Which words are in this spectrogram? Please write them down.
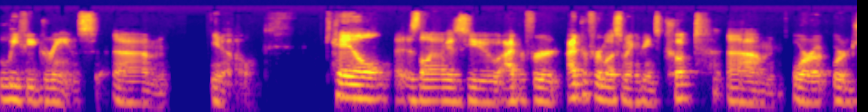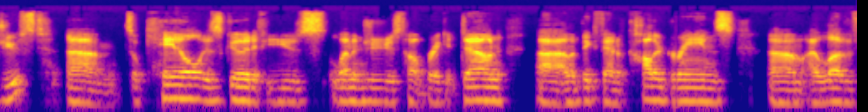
leafy greens. Um, you know, kale as long as you i prefer i prefer most of my greens cooked um, or or juiced. Um, so kale is good. If you use lemon juice to help break it down uh, i'm a big fan of collard greens. Um, i love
